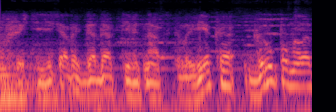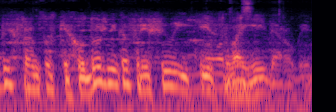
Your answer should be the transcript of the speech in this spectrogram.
В 60-х годах 19 века группа молодых французских художников решила идти Ну, своей дорогой.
